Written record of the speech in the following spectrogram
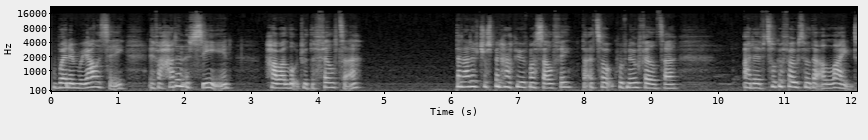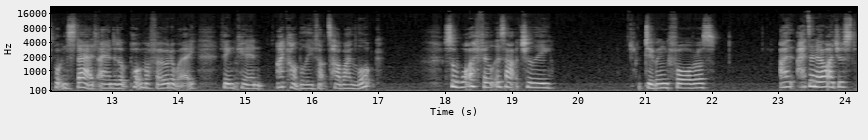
When in reality, if I hadn't have seen how I looked with the filter, then I'd have just been happy with my selfie that I took with no filter. I'd have took a photo that I liked, but instead I ended up putting my phone away, thinking, I can't believe that's how I look. So what are filters actually doing for us. I, I don't know, I just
